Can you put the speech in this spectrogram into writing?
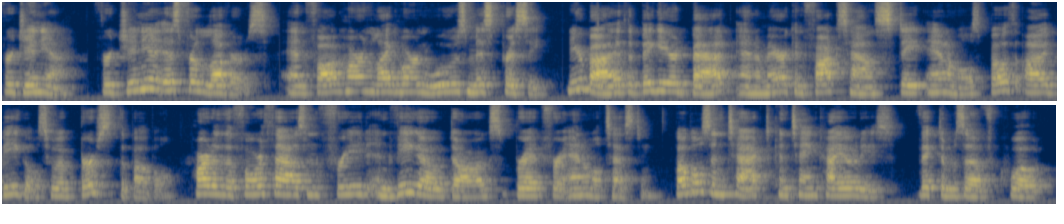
Virginia. Virginia is for lovers, and Foghorn Leghorn woos Miss Prissy. Nearby, the big-eared bat and American foxhound state animals both eye beagles who have burst the bubble, part of the 4,000 freed Envigo dogs bred for animal testing. Bubbles intact contain coyotes, victims of, quote,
